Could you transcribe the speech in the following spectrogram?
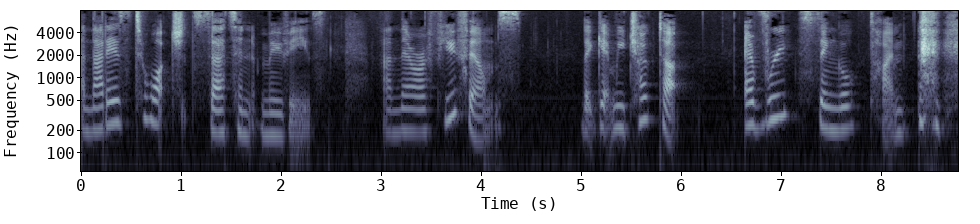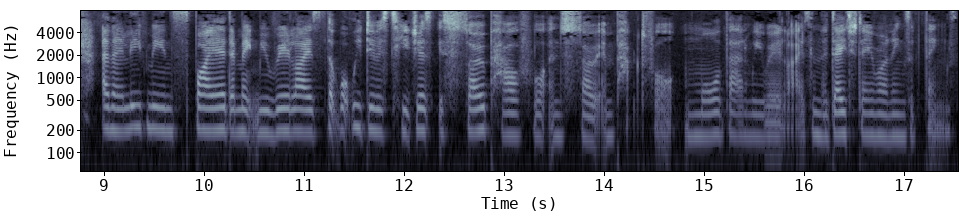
and that is to watch certain movies. And there are a few films that get me choked up every single time. and they leave me inspired and make me realize that what we do as teachers is so powerful and so impactful, more than we realize in the day to day runnings of things.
